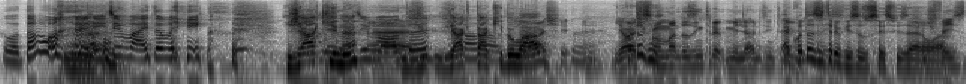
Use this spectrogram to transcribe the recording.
Falou, tá bom, a gente vai também. Já que, né? De volta. Já que tá aqui E do eu lado. acho, é, e eu acho que foi uma das entre- melhores entrevistas. É, quantas entrevistas vocês A fizeram gente lá? fez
